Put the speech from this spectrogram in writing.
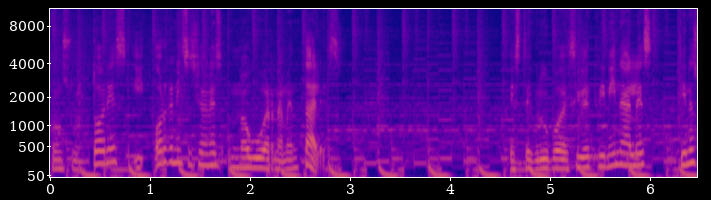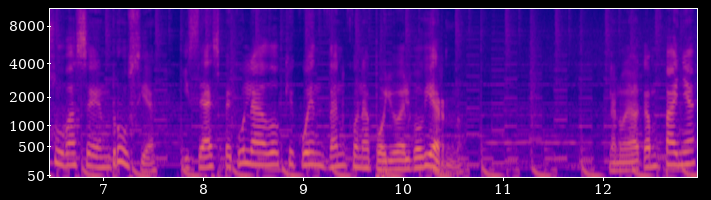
consultores y organizaciones no gubernamentales, este grupo de cibercriminales tiene su base en Rusia y se ha especulado que cuentan con apoyo del gobierno. La nueva campaña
